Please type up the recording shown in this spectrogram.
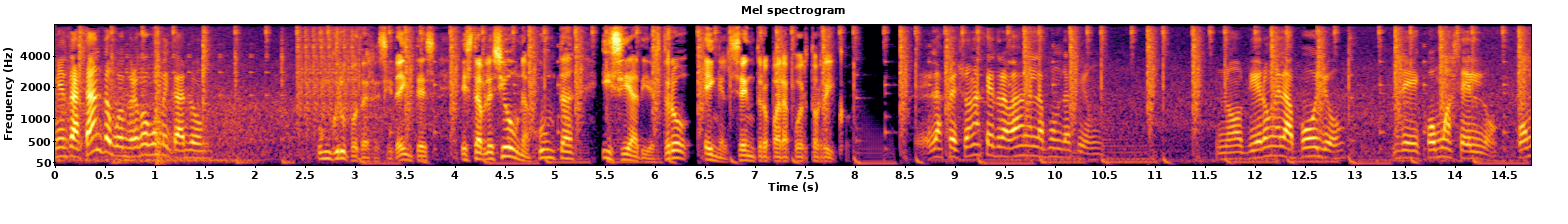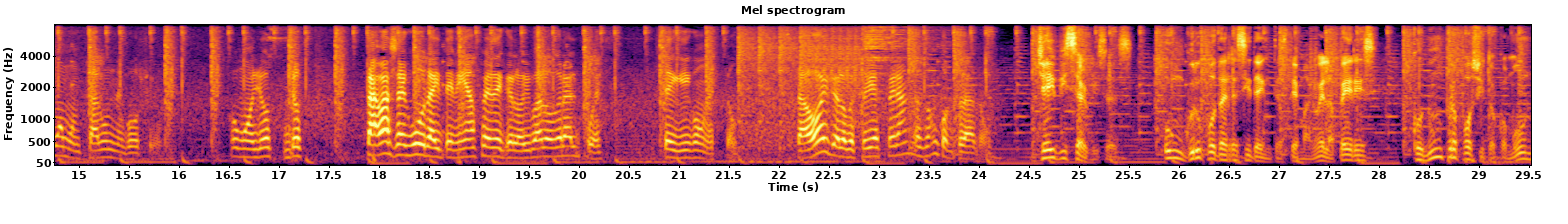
Mientras tanto, pues brego con mi carro un grupo de residentes estableció una junta y se adiestró en el Centro para Puerto Rico. Las personas que trabajan en la fundación nos dieron el apoyo de cómo hacerlo, cómo montar un negocio. Como yo, yo estaba segura y tenía fe de que lo iba a lograr, pues seguí con esto. Hasta hoy que lo que estoy esperando son contratos. JV Services, un grupo de residentes de Manuela Pérez con un propósito común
